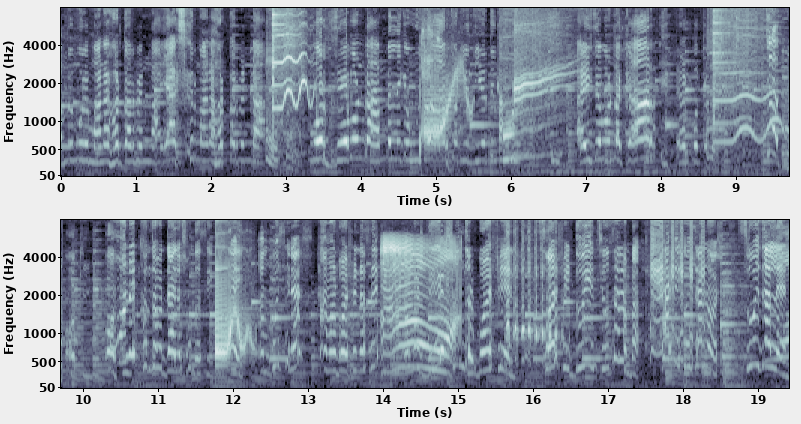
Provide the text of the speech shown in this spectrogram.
আমি মোরে মানা ঘর তারবেন না একশের মানা ঘর তারবেন না। মোর জীবনটা আম্বের লেগে উদার করিয়ে দিয়ে দিব। এই জীবনটা কার? এরপর চুপ। ওকি ওকি অনেকক্ষণ যাবত ডায়লগ শুনতেছি। এই আমি কইছি না আমার বয়ফ্রেন্ড আছে। আমার সুন্দর বয়ফ্রেন্ড ছয় ফিট দুই ইঞ্চি উঁচা লম্বা। থাকে কই জানোস? সুইজারল্যান্ড।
